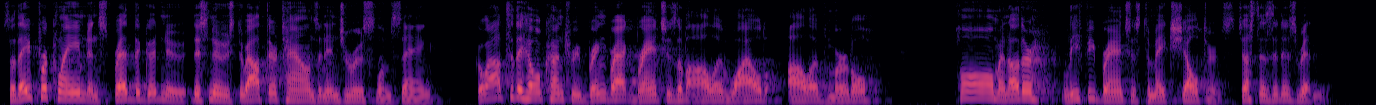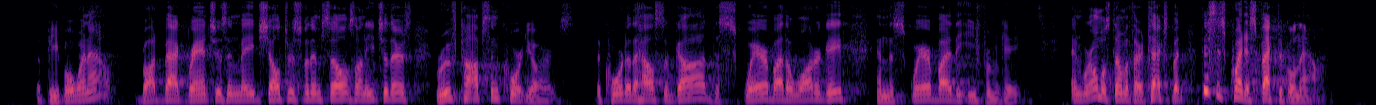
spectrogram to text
So they proclaimed and spread the good news, this news throughout their towns and in Jerusalem, saying, Go out to the hill country, bring back branches of olive, wild olive, myrtle, palm, and other leafy branches to make shelters, just as it is written. The people went out, brought back branches, and made shelters for themselves on each of their rooftops and courtyards the court of the house of God, the square by the water gate, and the square by the Ephraim gate. And we're almost done with our text, but this is quite a spectacle now.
